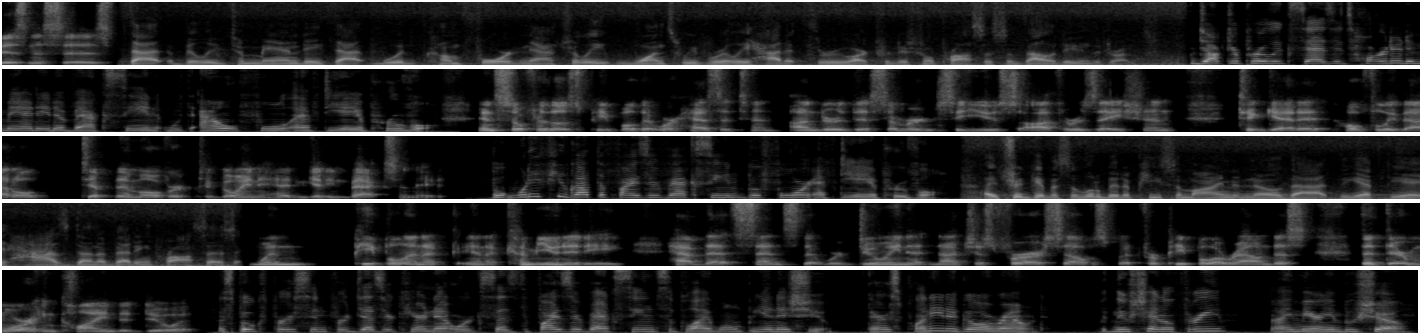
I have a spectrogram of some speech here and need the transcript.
businesses. That ability to mandate that would come forward naturally once we've really had it through our traditional process of validating the drugs. Dr. Perlich says it's harder to mandate a vaccine without full FDA approval. And so, for those people that were hesitant under this emergency use authorization to get it, hopefully that'll tip them over to going ahead and getting vaccinated. But what if you got the Pfizer vaccine before FDA approval? It should give us a little bit of peace of mind to know that the FDA has done a vetting process. When people in a in a community have that sense that we're doing it not just for ourselves but for people around us that they're more inclined to do it. A spokesperson for Desert Care Network says the Pfizer vaccine supply won't be an issue. There's plenty to go around. With News Channel 3, I'm Marion Bouchot.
